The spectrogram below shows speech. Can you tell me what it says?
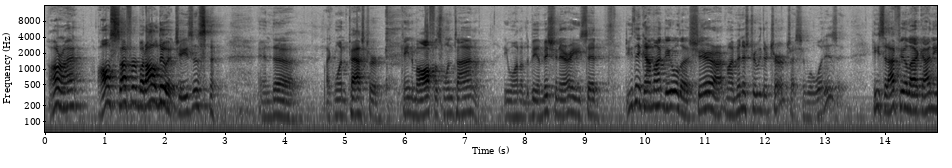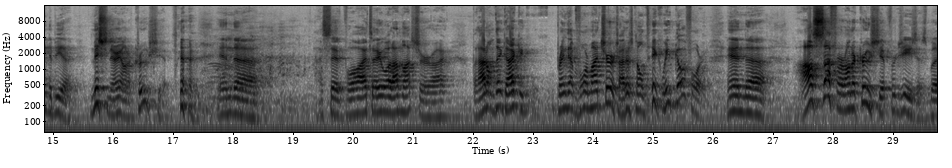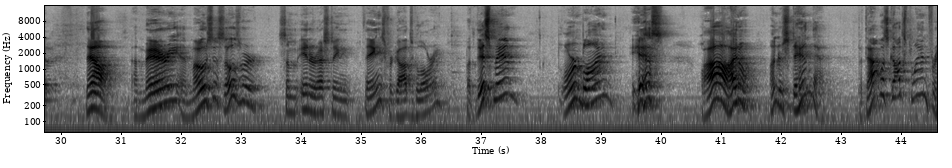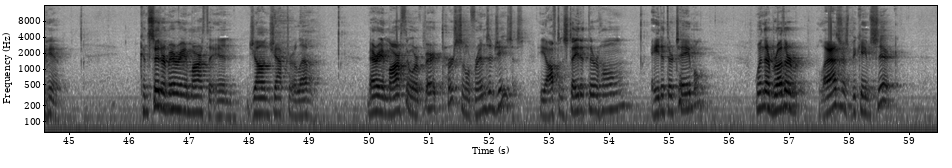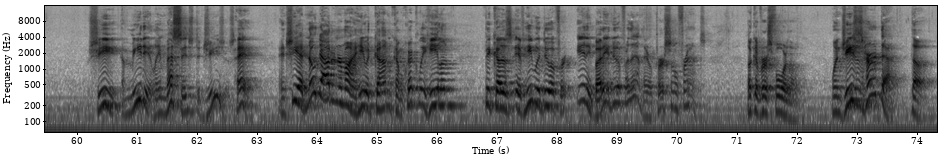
All right, I'll suffer, but I'll do it, Jesus. and uh, like one pastor came to my office one time, he wanted to be a missionary. He said, Do you think I might be able to share my ministry with your church? I said, Well, what is it? He said, I feel like I need to be a missionary on a cruise ship. and uh, I said, Well, I tell you what, I'm not sure. I, but I don't think I could bring that before my church. I just don't think we'd go for it. And uh, I'll suffer on a cruise ship for Jesus. But now, uh, Mary and Moses, those were some interesting things for God's glory. But this man, born blind, yes, wow, I don't understand that. But that was God's plan for him. Consider Mary and Martha in John chapter 11. Mary and Martha were very personal friends of Jesus. He often stayed at their home, ate at their table. When their brother Lazarus became sick, she immediately messaged Jesus, Hey, and she had no doubt in her mind he would come, come quickly, heal him, Because if he would do it for anybody, he'd do it for them. They were personal friends. Look at verse 4, though. When Jesus heard that, though,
